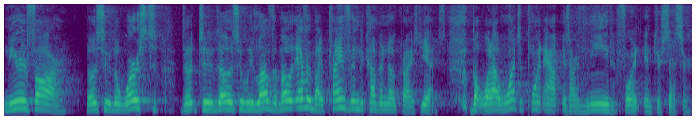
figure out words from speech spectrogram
near and far. Those who the worst to those who we love the most, everybody, praying for them to come to know Christ, yes. But what I want to point out is our need for an intercessor.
